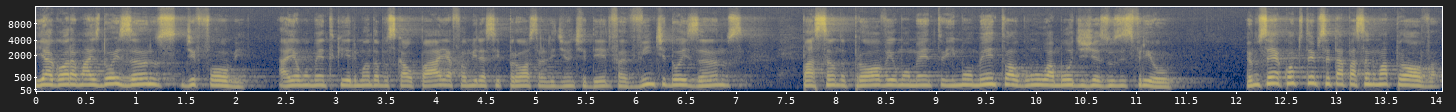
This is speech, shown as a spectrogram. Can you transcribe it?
e agora mais dois anos de fome. Aí é o momento que ele manda buscar o pai, a família se prostra ali diante dele, faz 22 anos passando prova e o momento, em momento algum o amor de Jesus esfriou. Eu não sei há quanto tempo você está passando uma prova,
